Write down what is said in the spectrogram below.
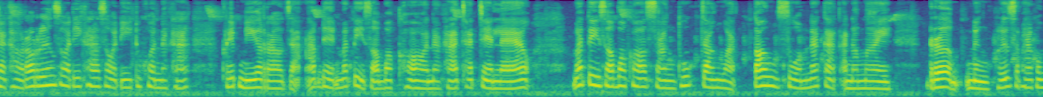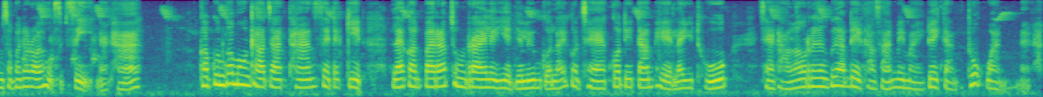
จากข่าวเราเรื่องสวัสดีค่ะ สวัสดีทุกคนนะคะ คลิปนี้เราจะอัปเดตมติสบคนะคะ ชัดเจนแล้ว มติสบคสั่งทุกจังหวัดต้องสวมหน้ากากอนามัย เริ่ม 1 พฤษภาคม 2564 นะคะ ขอบคุณข้อมูลข่าวจากฐานเศรษฐกิจ และก่อนไปรับชมรายละเอียดอย่าลืมกดไลค์กดแชร์กดติดตามเพจและ YouTube แชร์ข่าวเล่าเรื่องเพื่ออัปเดตข่าวสารใหม่ๆ ด้วยกันทุกวันนะค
